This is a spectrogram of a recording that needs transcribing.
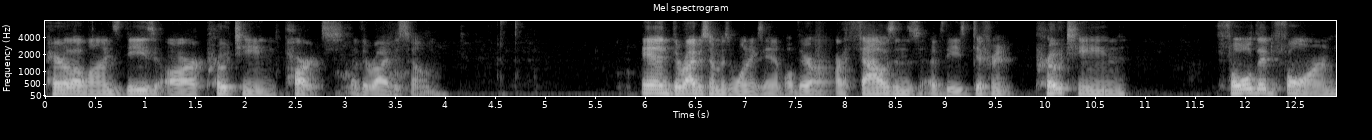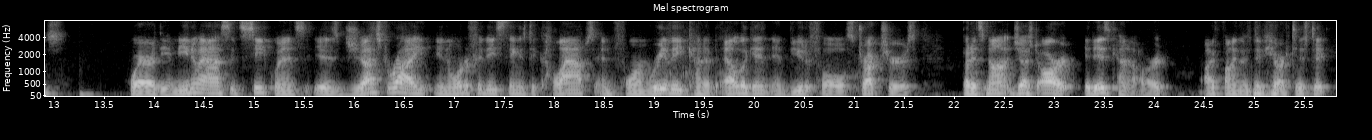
parallel lines, these are protein parts of the ribosome. And the ribosome is one example. There are thousands of these different protein folded forms where the amino acid sequence is just right in order for these things to collapse and form really kind of elegant and beautiful structures. But it's not just art, it is kind of art. I find them to be artistic.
